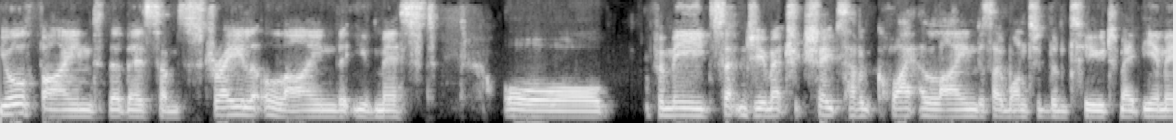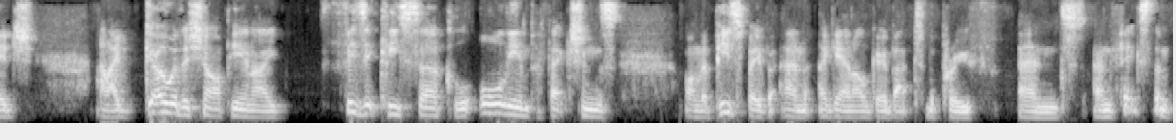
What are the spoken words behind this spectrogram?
you'll find that there's some stray little line that you've missed, or for me, certain geometric shapes haven't quite aligned as I wanted them to to make the image. And I go with a Sharpie and I physically circle all the imperfections on the piece of paper. And again, I'll go back to the proof and and fix them.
